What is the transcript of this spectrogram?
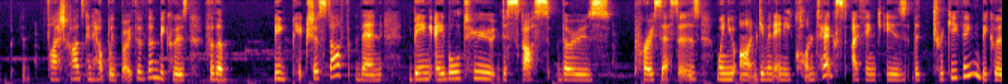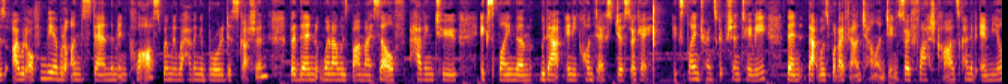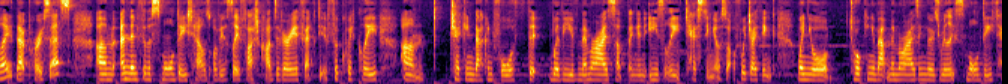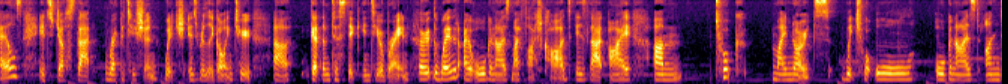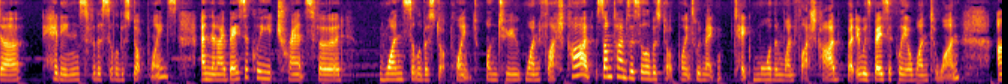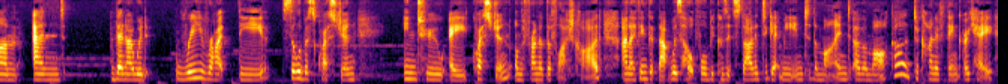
flashcards can help with both of them because for the big picture stuff, then being able to discuss those processes when you aren't given any context, I think is the tricky thing because I would often be able to understand them in class when we were having a broader discussion. But then when I was by myself, having to explain them without any context, just okay, explain transcription to me, then that was what I found challenging. So flashcards kind of emulate that process. Um, and then for the small details, obviously, flashcards are very effective for quickly um, checking back and forth that whether you've memorized something and easily testing yourself, which I think when you're talking about memorizing those really small details, it's just that repetition, which is really going to uh, get them to stick into your brain. So, the way that I organize my flashcards is that I um, took my notes, which were all organized under headings for the syllabus dot points, and then I basically transferred one syllabus dot point onto one flashcard. Sometimes the syllabus dot points would make take more than one flashcard, but it was basically a one to one. And then I would rewrite the syllabus question into a question on the front of the flashcard. And I think that that was helpful because it started to get me into the mind of a marker to kind of think, okay,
